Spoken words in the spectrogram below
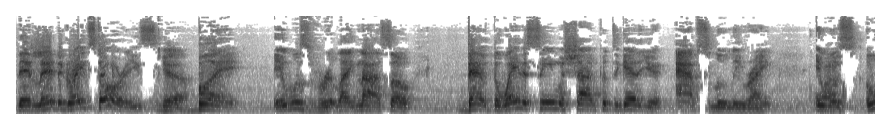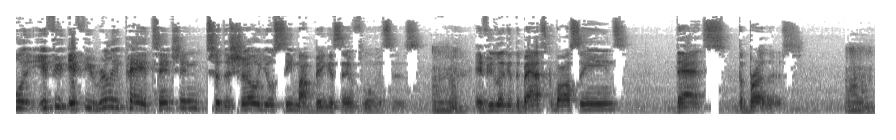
That led to great stories. Yeah. but it was re- like nah. So that the way the scene was shot and put together, you're absolutely right. It Wow. was well, if you if you really pay attention to the show, you'll see my biggest influences. Mhm. If you look at the basketball scenes, that's the brothers. Mhm.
